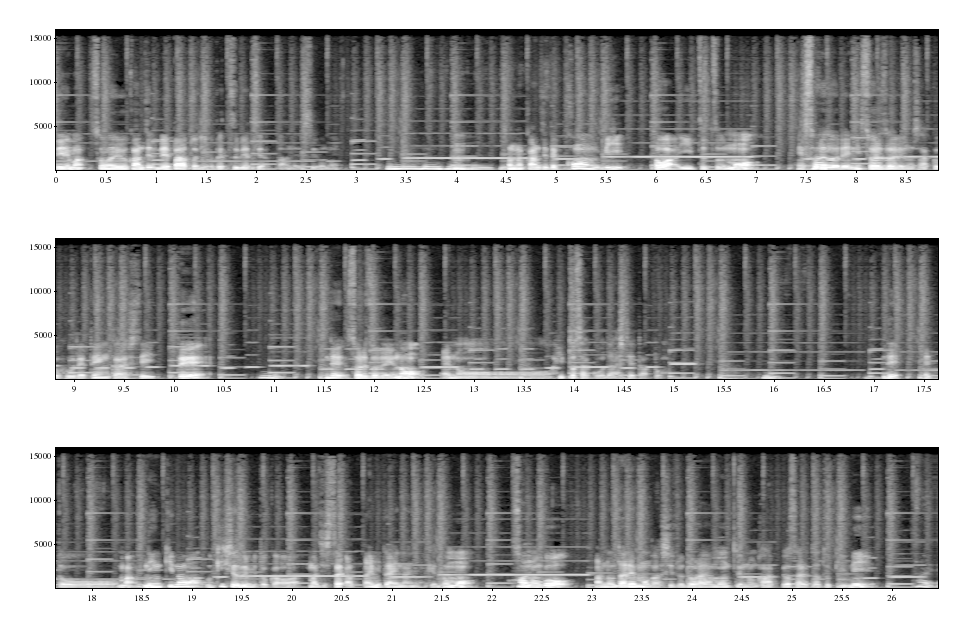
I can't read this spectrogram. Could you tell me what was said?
て、はい、まあ、そういう感じでレパートリーが別々やったん。ですよね。うん、そん。な感じでコンビとは言いつつも、それぞれにそれぞれの作風で展開していって、はい、で、それぞれの、あのー、ヒット作を出してたと。うん、で、えっと、まあ、人気の浮き沈みとかは、まあ、実際あったみたいなんやけども、その後、はい、あの誰もが知るドラえもんっていうのが発表された時に、はい、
